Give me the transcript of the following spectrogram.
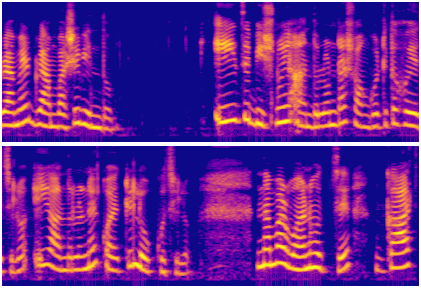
গ্রামের গ্রামবাসীবৃন্দ এই যে বিষ্ণুই আন্দোলনটা সংগঠিত হয়েছিল, এই আন্দোলনের কয়েকটি লক্ষ্য ছিল। নাম্বার ওয়ান হচ্ছে গাছ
